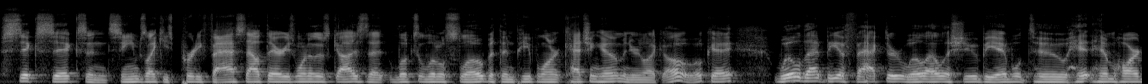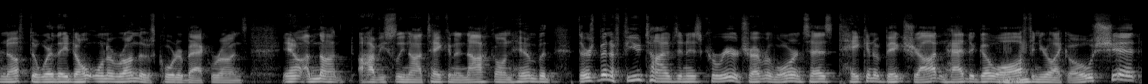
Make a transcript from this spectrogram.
six six and seems like he's pretty fast out there. He's one of those guys that looks a little slow, but then people aren't catching him, and you're like, oh, okay. Will that be a factor? Will LSU be able to hit him hard enough to where they don't want to run those quarterback runs? You know, I'm not obviously not taking a knock on him, but there's been a few times in his career Trevor Lawrence has taken a big shot and had to go off, and you're like, oh shit,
